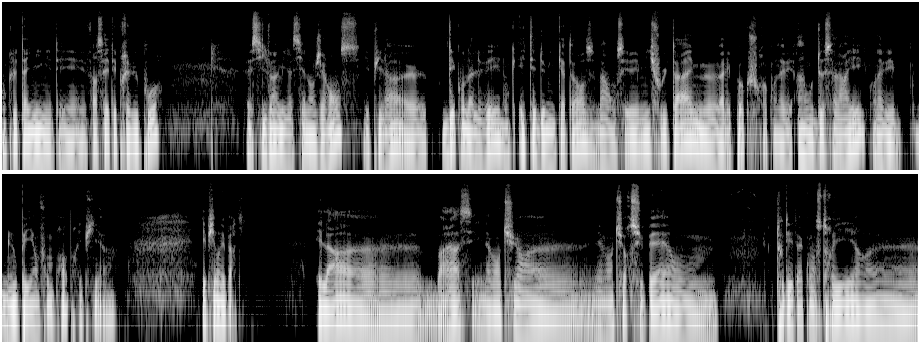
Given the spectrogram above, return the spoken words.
Donc le timing était, enfin ça a été prévu pour. Euh, Sylvain a mis la sienne en gérance et puis là, euh, dès qu'on a levé, donc été 2014, bah on s'est mis full time. Euh, à l'époque, je crois qu'on avait un ou deux salariés qu'on avait nous payé en fonds propres et puis euh, et puis on est parti. Et là, euh, bah là c'est une aventure, euh, une aventure super où tout est à construire. euh,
